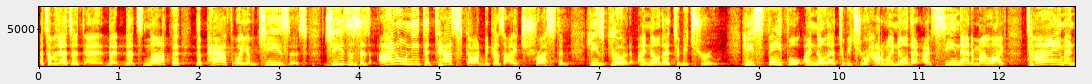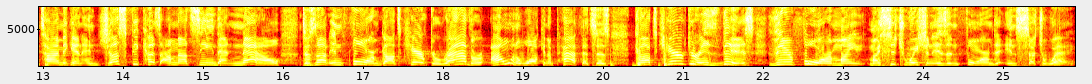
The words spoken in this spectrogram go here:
That's, a, that's, a, uh, that, that's not the, the pathway of Jesus. Jesus says, I don't need to test God because I trust Him. He's good. I know that to be true. He's faithful. I know that to be true. How do I know that? I've seen that in my life time and time again. And just because I'm not seeing that now does not inform God's character. Rather, I want to walk in a path that says, God's character is this, therefore, my, my situation is informed in such a way.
